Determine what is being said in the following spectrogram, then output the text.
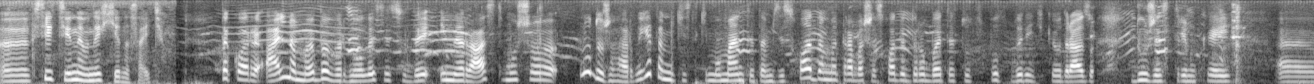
Е, всі ціни в них є на сайті. Тако реально ми би вернулися сюди і не раз, тому що ну дуже гарно. Є там якісь такі моменти там зі сходами, треба ще сходи доробити. Тут спуск до річки одразу дуже стрімкий. Е,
